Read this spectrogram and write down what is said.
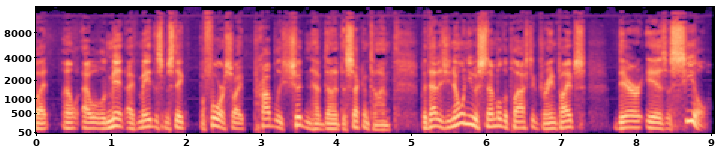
But I'll, I will admit I've made this mistake before, so I probably shouldn't have done it the second time. But that is, you know, when you assemble the plastic drain pipes, there is a seal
